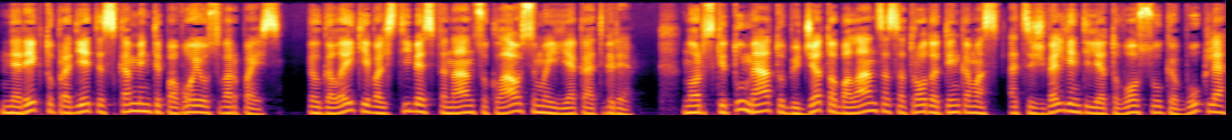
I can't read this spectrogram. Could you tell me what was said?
nereiktų pradėti skambinti pavojaus varpais. Ilgalaikiai valstybės finansų klausimai lieka atviri. Nors kitų metų biudžeto balansas atrodo tinkamas atsižvelgiant į Lietuvos ūkio būklę,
